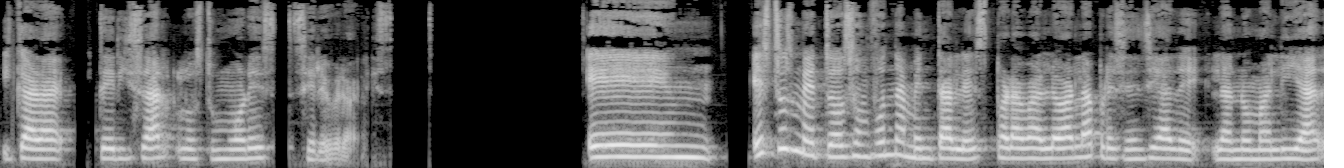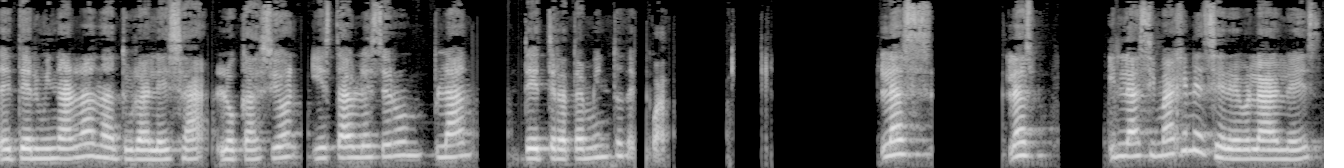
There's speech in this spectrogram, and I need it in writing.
y caracterizar los tumores cerebrales. Eh, estos métodos son fundamentales para evaluar la presencia de la anomalía, determinar la naturaleza, locación y establecer un plan de tratamiento adecuado. Las, las imágenes cerebrales,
